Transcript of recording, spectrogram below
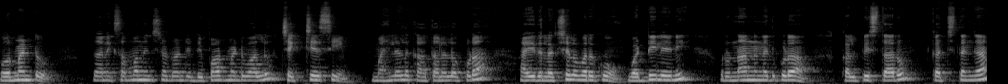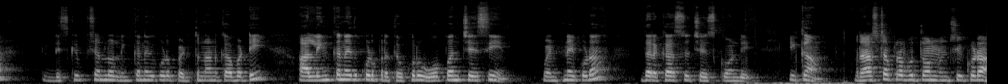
గవర్నమెంట్ దానికి సంబంధించినటువంటి డిపార్ట్మెంట్ వాళ్ళు చెక్ చేసి మహిళల ఖాతాలలో కూడా ఐదు లక్షల వరకు వడ్డీ లేని రుణాన్ని అనేది కూడా కల్పిస్తారు. ఖచ్చితంగా డిస్క్రిప్షన్లో లింక్ అనేది కూడా పెడుతున్నాను కాబట్టి ఆ లింక్ అనేది కూడా ప్రతి ఒక్కరూ ఓపెన్ చేసి వెంటనే కూడా దరఖాస్తు చేసుకోండి. ఇక రాష్ట్ర ప్రభుత్వం నుంచి కూడా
